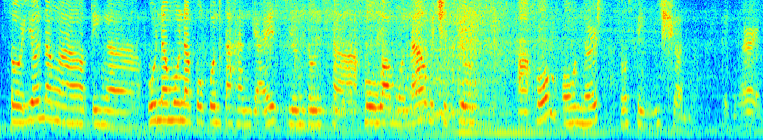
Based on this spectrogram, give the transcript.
So, yun ang ating ah, una muna pupuntahan guys, yun doon sa HOA muna, which is yung ah, Homeowners Association. Ganyan.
